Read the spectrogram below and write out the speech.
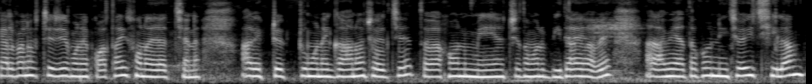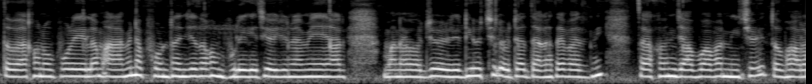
ক্যালবেলা হচ্ছে যে মানে কথাই শোনা যাচ্ছে না। আর একটু একটু মানে গানও চলছে। তো এখন মেয়ে হচ্ছে তোমার বিদায় হবে। আর আমি এতক্ষণ নিচেই ছিলাম। তো এখন উপরে এলাম। আর আমি না ফোনটা নিজে তখন ভুলে গেছি। ওই জন্য আমি আর মানে যে রেডি হচ্ছিল, ওইটা দেখাতে পারিনি। তো এখন যাব আবার নিচেই। তো ভালো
